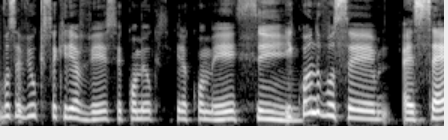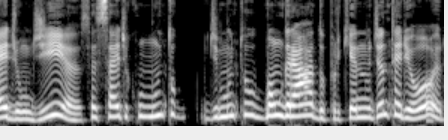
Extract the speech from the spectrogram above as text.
você viu o que você queria ver, você comeu o que você queria comer. Sim. E quando você é, cede um dia, você cede com muito de muito bom grado, porque no dia anterior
